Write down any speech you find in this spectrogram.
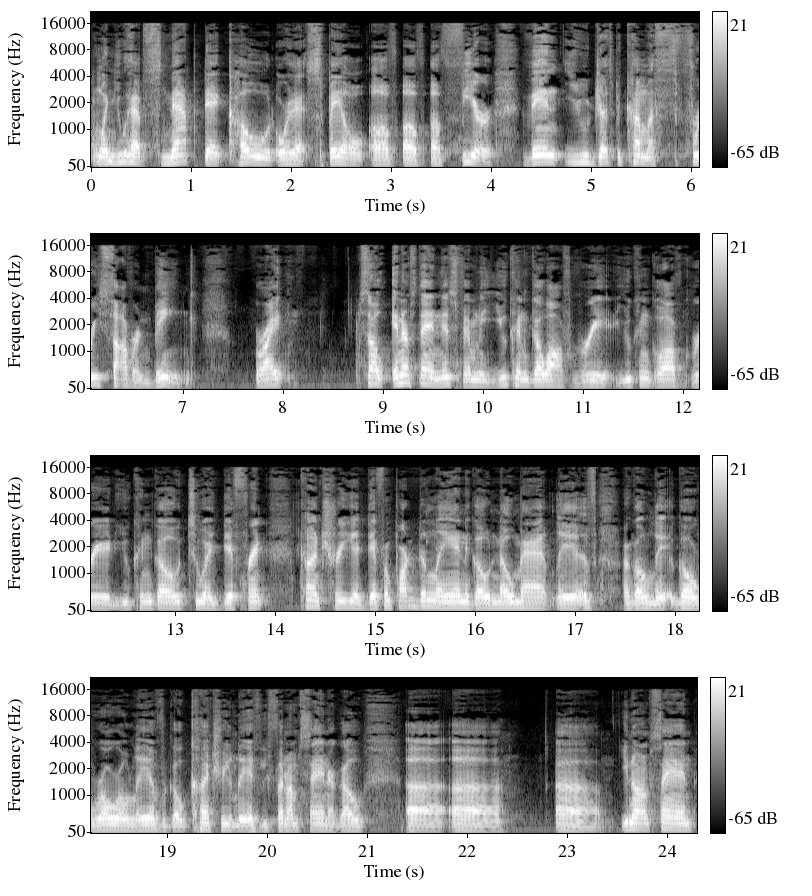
when you have snapped that code or that spell of, of, of fear, then you just become a free sovereign being, right? So understand this family, you can go off grid. You can go off grid. You can go to a different country, a different part of the land and go nomad live or go go rural live or go country live. You feel what I'm saying? Or go, uh, uh, uh, you know what I'm saying?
